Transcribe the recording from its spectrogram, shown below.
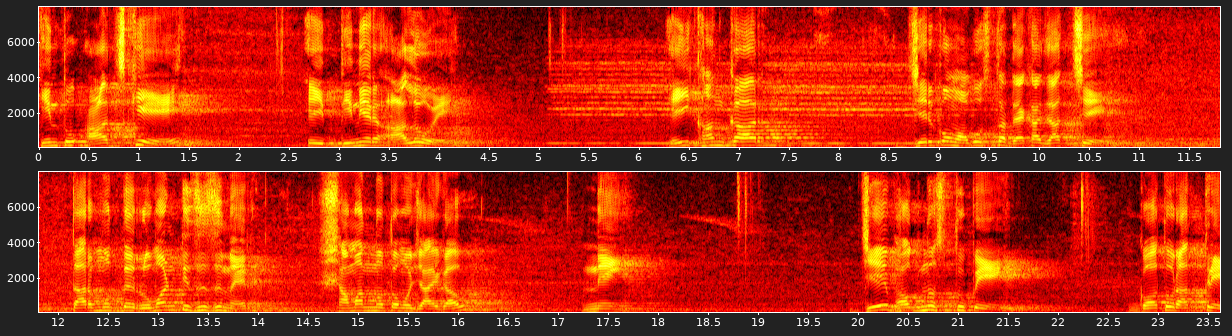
কিন্তু আজকে এই দিনের আলোয় এইখানকার যেরকম অবস্থা দেখা যাচ্ছে, তার মধ্যে রোমান্টিসিজমের সামান্যতম জায়গাও নেই। যে ভগ্নস্তূপে গত রাত্রে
